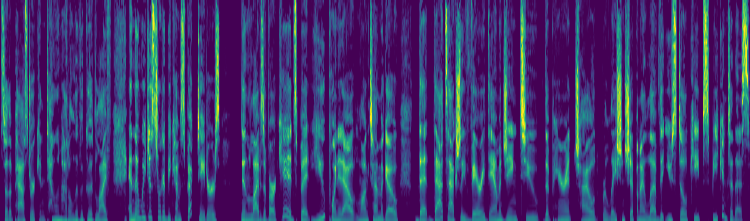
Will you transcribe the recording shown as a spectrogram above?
so the pastor can tell them how to live a good life. And then we just sort of become spectators in the lives of our kids but you pointed out a long time ago that that's actually very damaging to the parent child relationship and i love that you still keep speaking to this.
